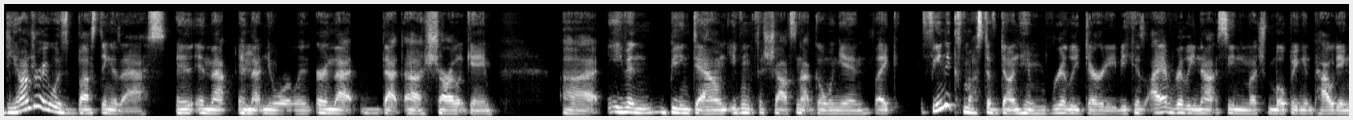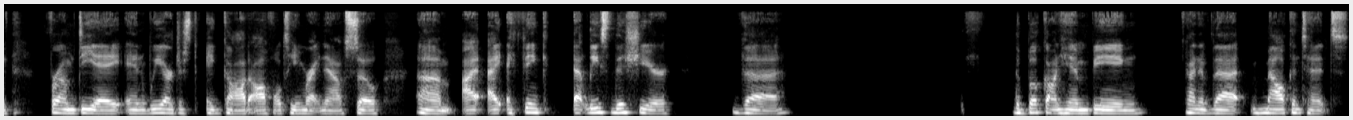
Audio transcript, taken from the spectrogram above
DeAndre was busting his ass in, in that in that New Orleans or in that that uh, Charlotte game. Uh, even being down, even with the shots not going in, like Phoenix must have done him really dirty because I have really not seen much moping and pouting from DA, and we are just a god awful team right now. So um, I, I I think at least this year, the the book on him being kind of that malcontent,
